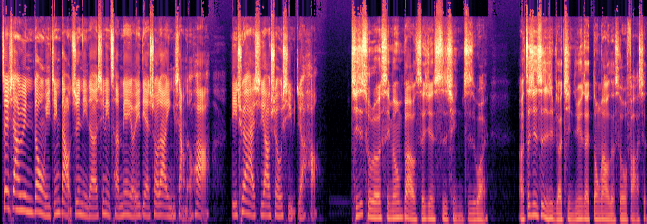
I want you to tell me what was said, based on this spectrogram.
这项运动已经导致你的心理层面有一点受到影响的话，的确还是要休息比较好。其实除了 Simone Biles 这件事情之外。啊，这件事情是比较近，因为在冬奥的时候发生，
